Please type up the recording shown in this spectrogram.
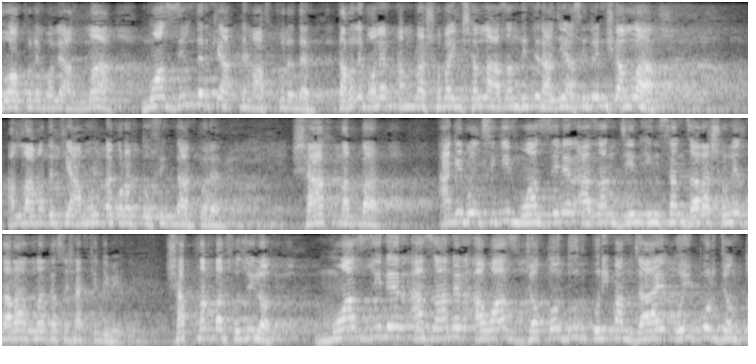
দোয়া করে বলে, আল্লাহ, মুয়াজ্জিনদেরকে আপনি মাফ করে দেন। তাহলে বলেন, আমরা সবাই ইনশাল্লাহ আজান দিতে রাজি আছি তো ইনশাল্লাহ আল্লাহ আমাদেরকে আমলটা করার তৌফিক দান করেন। সাত নাম্বার, আগে বলছি কি, মুয়াজ্জিনের আজান জিন, ইনসান যারা শোনে, তারা আল্লাহর কাছে সাক্ষী দিবে। সাত নাম্বার ফজিলত মুয়াজ্জিনের আজানের আওয়াজ যত দূর পরিমাণ যায়, ওই পর্যন্ত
